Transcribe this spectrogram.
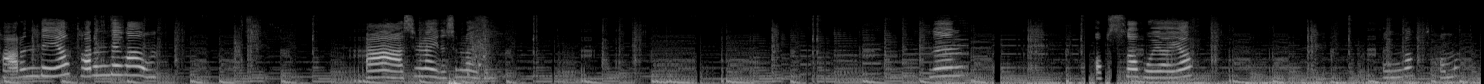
다른데요? 다른 데가 없... 아 슬라이드 슬라이드 는 없어 보여요? 아닌가? 잠깐만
